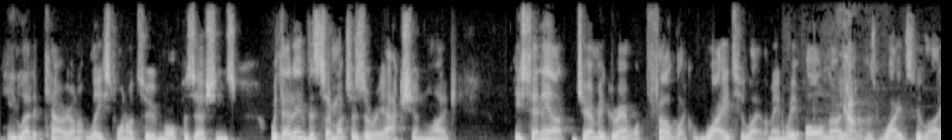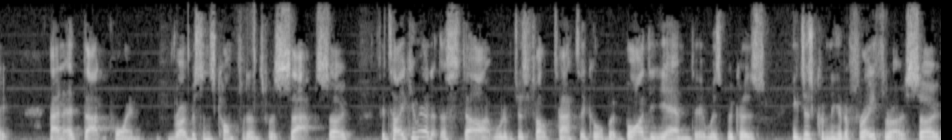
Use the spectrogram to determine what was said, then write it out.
he let it carry on at least one or two more possessions without ever so much as a reaction. Like he sent out Jerami Grant what felt like way too late. I mean, we all know yep. that it was way too late. And at that point, Roberson's confidence was sapped. So to take him out at the start would have just felt tactical, but by the end, it was because he just couldn't hit a free throw. So,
